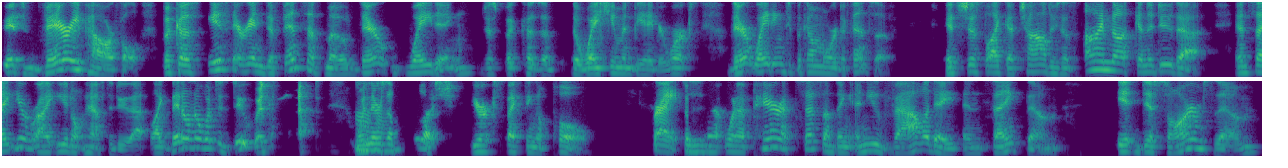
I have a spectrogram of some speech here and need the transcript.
It's very powerful because if they're in defensive mode, they're waiting just because of the way human behavior works. They're waiting to become more defensive. It's just like a child who says, I'm not going to do that and say, You're right, you don't have to do that. Like they don't know what to do with that. When mm-hmm. there's a mm-hmm. push, you're expecting a pull. Right. So when a parent says something and you validate and thank them, it disarms them.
